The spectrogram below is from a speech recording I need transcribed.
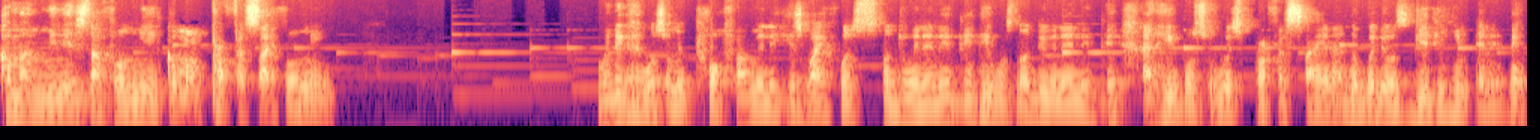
Come and minister for me. Come and prophesy for me. When the guy was from a poor family, his wife was not doing anything, he was not doing anything, and he was always prophesying, and nobody was giving him anything.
